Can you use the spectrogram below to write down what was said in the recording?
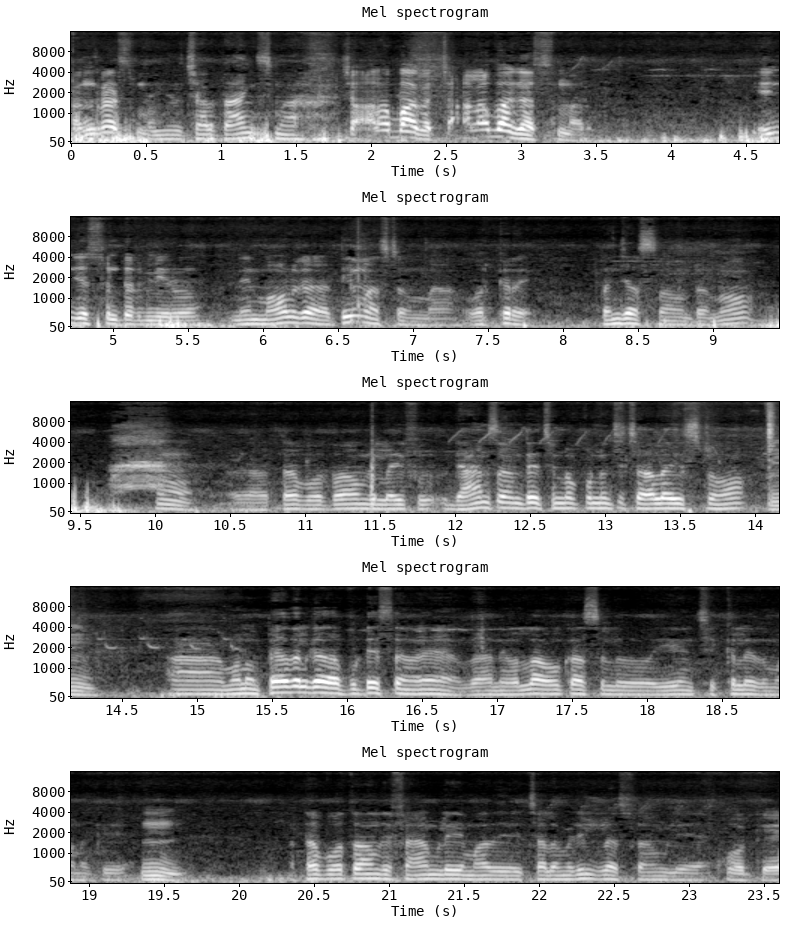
కంగ్రాట్స్ మా. చాలా థ్యాంక్స్ మా. చాలా బాగా చాలా బాగా వేస్తున్నారు. ఏం చేస్తుంటారు మీరు? నేను మామూలుగా టీ మాస్టర్ మా వర్కరే పని చేస్తూ ఉంటాను. అట్టా పోతా ఉంది లైఫ్ డ్యాన్స్ అంటే చిన్నప్పటి నుంచి చాలా ఇష్టం. మనం పేదలుగా పుట్టేస్తామే. దానివల్ల అవకాశాలు ఏం చిక్కలేదు మనకి. అట్టా పోతా ఉంది ఫ్యామిలీ మాది చాలా మిడిల్ క్లాస్ ఫ్యామిలీ ఓకే.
